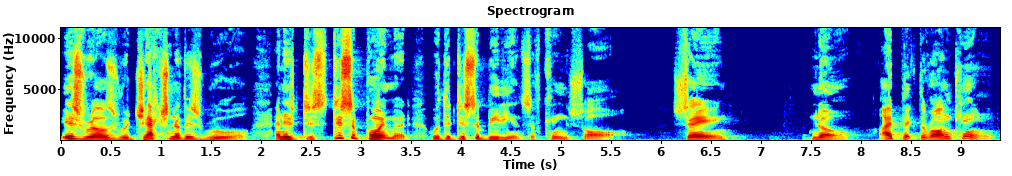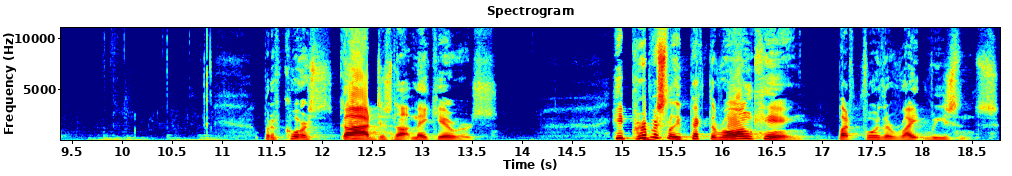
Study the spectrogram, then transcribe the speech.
Israel's rejection of his rule and his dis- disappointment with the disobedience of King Saul, saying, No, I picked the wrong king. But of course, God does not make errors. He purposely picked the wrong king, but for the right reasons.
